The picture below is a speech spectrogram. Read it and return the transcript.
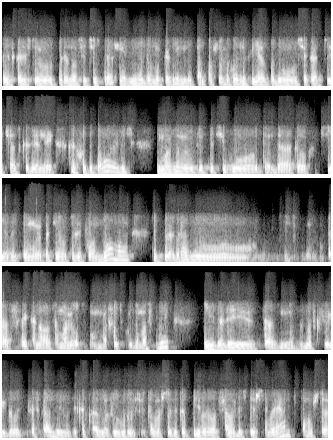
але сказали что пераносяць сустрэчу невядома калі ну, там пашло выходных я подумал якраз той час калі яны крыху запаволілись і можна выкрыць его до, до того как съехать тому я покинул телефон дома типу адразу праз свой канал замовіў маршрутку до москвы и далее в Москвы до Кавказа, и возле Кавказа уже в Грузию, потому что это мне казалось самый беспечный вариант, потому что э,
